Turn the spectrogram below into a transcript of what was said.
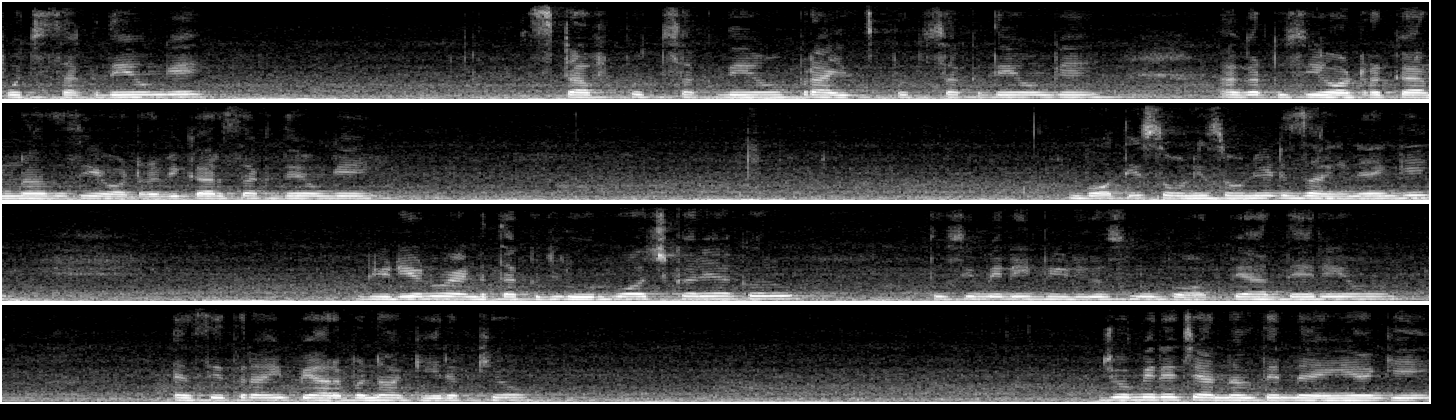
ਪੁੱਛ ਸਕਦੇ ਹੋਗੇ। ਸਟਫ ਪੁੱਛ ਸਕਦੇ ਹੋ ਪ੍ਰਾਈਸ ਪੁੱਛ ਸਕਦੇ ਹੋਗੇ। ਅਗਰ ਤੁਸੀਂ ਆਰਡਰ ਕਰਨਾ, ਤੁਸੀਂ ਆਰਡਰ ਵੀ ਕਰ ਸਕਦੇ ਹੋਗੇ। ਬਹੁਤ ਹੀ ਸੋਹਣੇ ਸੋਹਣੇ ਡਿਜ਼ਾਈਨ ਹੈਗੇ। ਵੀਡੀਓ ਨੂੰ ਐਂਡ ਤੱਕ ਜ਼ਰੂਰ ਵਾਚ ਕਰਿਆ ਕਰੋ। ਤੁਸੀਂ ਮੇਰੀ ਵੀਡੀਓਜ਼ ਨੂੰ ਬਹੁਤ ਪਿਆਰ ਦੇ ਰਹੇ ਹੋ। ਐਸੇ ਤਰ੍ਹਾਂ ਹੀ ਪਿਆਰ ਬਣਾ ਕੇ ਰੱਖਿਓ। ਜੋ ਮੇਰੇ ਚੈਨਲ ਤੇ ਨਏ ਹੈਗੇ,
